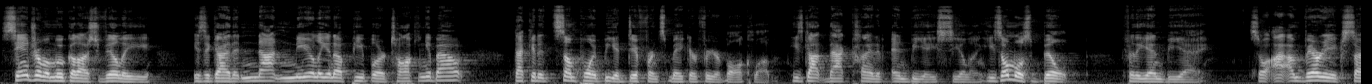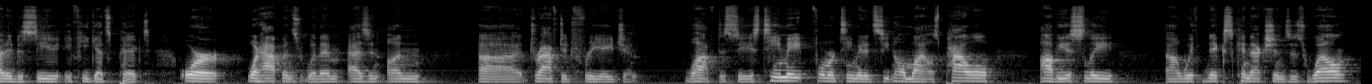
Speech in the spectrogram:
Sandro Mamukelashvili is a guy that not nearly enough people are talking about that could at some point be a difference maker for your ball club. He's got that kind of NBA ceiling. He's almost built for the NBA. So I, am very excited to see if he gets picked or what happens with him as an undrafted uh, free agent. We'll have to see. His teammate, former teammate at Seton Hall, Myles Powell, obviously uh, with Knicks connections as well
